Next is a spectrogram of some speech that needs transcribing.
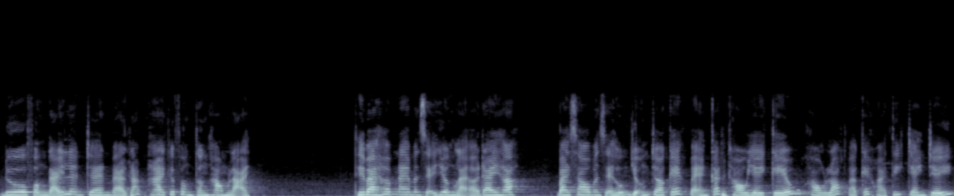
đưa phần đáy lên trên và gấp hai cái phần thân hông lại. Thì bài hôm nay mình sẽ dừng lại ở đây ha. Bài sau mình sẽ hướng dẫn cho các bạn cách khâu dây kéo, khâu lót và các họa tiết trang trí.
